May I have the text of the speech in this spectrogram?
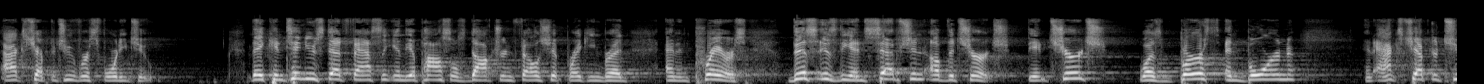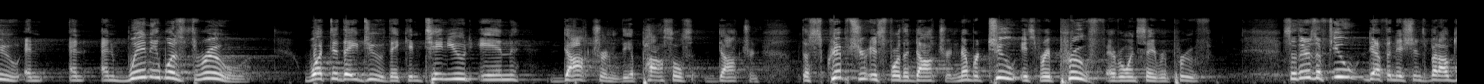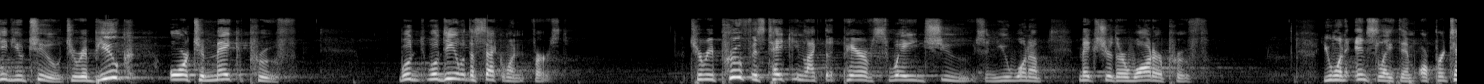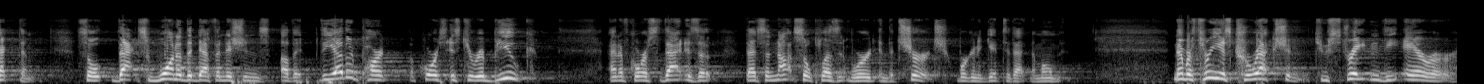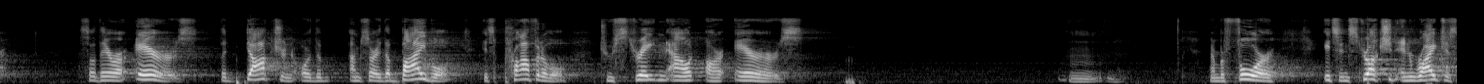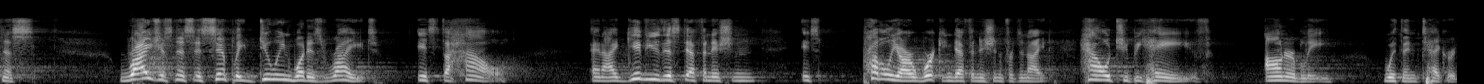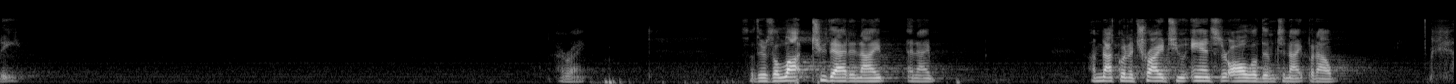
Acts chapter 2 verse 42. They continued steadfastly in the apostles' doctrine, fellowship, breaking bread, and in prayers. This is the inception of the church. The church was birthed and born in Acts chapter 2 and and, and when it was through, what did they do? They continued in doctrine, the apostles' doctrine. The scripture is for the doctrine. Number two, it's reproof. Everyone say reproof. So there's a few definitions, but I'll give you two. To rebuke or to make proof. We'll, we'll deal with the second one first. To reproof is taking like the pair of suede shoes and you want to make sure they're waterproof. You want to insulate them or protect them. So that's one of the definitions of it. The other part, of course, is to rebuke. And of course, that is a, that's a not so pleasant word in the church. We're going to get to that in a moment. Number three is correction, to straighten the error. So there are errors. The doctrine or the, I'm sorry, the Bible is profitable to straighten out our errors. Mm. Number four, it's instruction in righteousness. Righteousness is simply doing what is right. It's the how. And I give you this definition. It's probably our working definition for tonight. How to behave honorably with integrity. All right. So there's a lot to that, and I and I I'm not going to try to answer all of them tonight, but I'll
